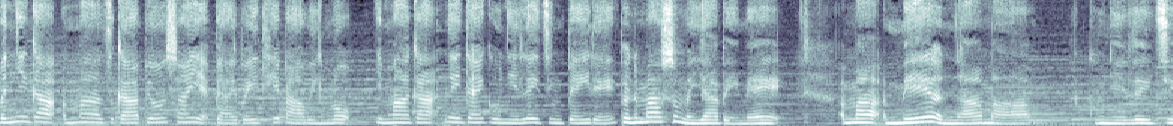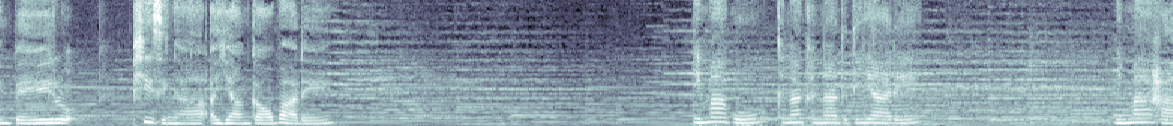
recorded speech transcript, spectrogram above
မညစ်ကအမစကားပြောစွမ်းရဲ့ပြိုင်ပွဲသေးပါဝင်လို့ညီမကနှိမ့်တိုင်းကိုညီလေ့ကျင့်ပေးတယ်။ဘယ်နှမဆုမရပေမဲ့အမအမဲအနားမှာကူညီလေ့ကျင့်ပေးလို့ဖြစ်စဉ်ဟာအယံကောင်းပါတယ်ညီမကိုခဏခဏတတိရတယ် ညီမဟာ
